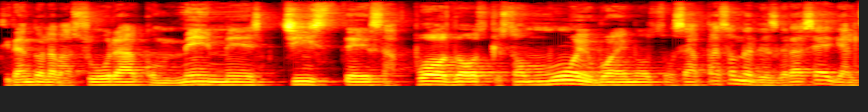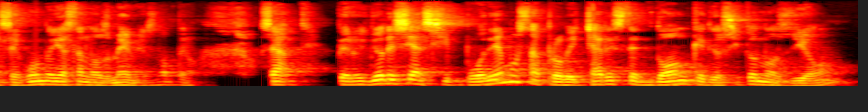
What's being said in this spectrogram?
tirando la basura con memes, chistes, apodos que son muy buenos, o sea, pasa una desgracia y al segundo ya están los memes, ¿no? Pero, o sea, pero yo decía, si podemos aprovechar este don que Diosito nos dio,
